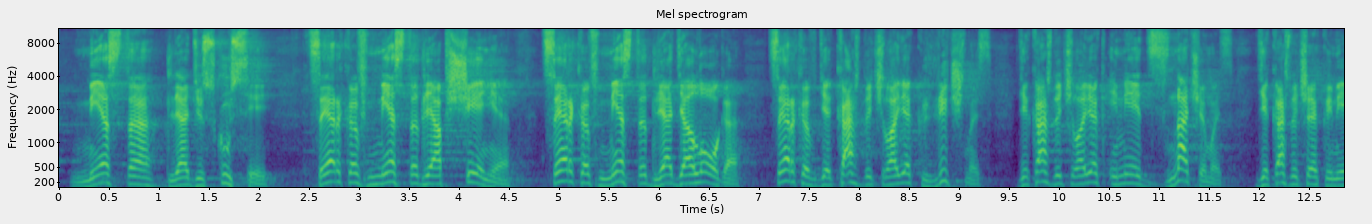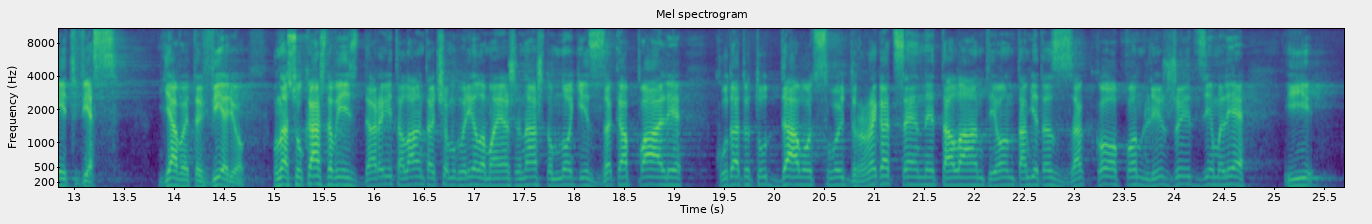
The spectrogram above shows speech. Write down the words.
– место для дискуссий. Церковь – место для общения. Церковь – место для диалога. Церковь, где каждый человек – личность, где каждый человек имеет значимость, где каждый человек имеет вес. Я в это верю. У нас у каждого есть дары, таланты, о чем говорила моя жена, что многие закопали куда-то туда вот свой драгоценный талант, и он там где-то закопан, лежит в земле, и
